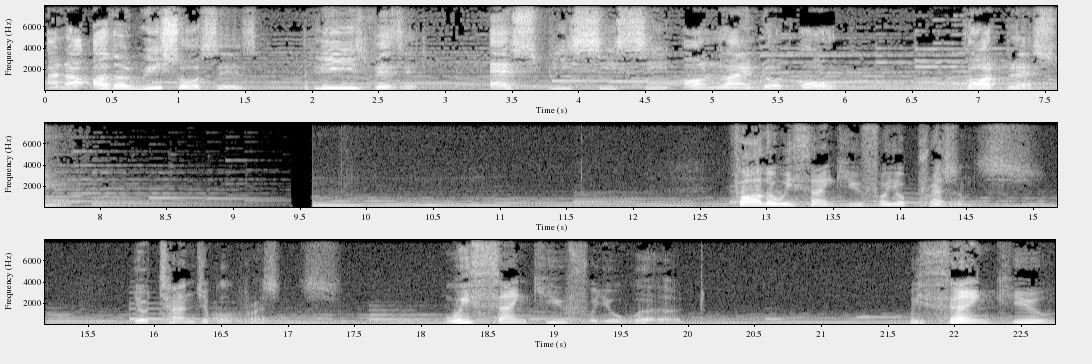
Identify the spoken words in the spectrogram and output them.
and our other resources, please visit spcconline.org. God bless you. Father, we thank you for your presence, your tangible presence. We thank you for your word. We thank you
